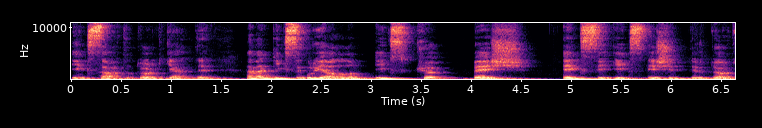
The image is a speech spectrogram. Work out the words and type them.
x artı 4 geldi. Hemen x'i buraya alalım. x kök 5 eksi x eşittir 4.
